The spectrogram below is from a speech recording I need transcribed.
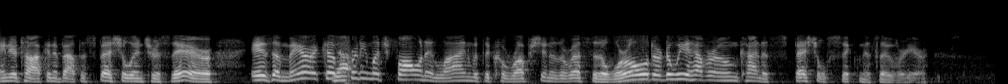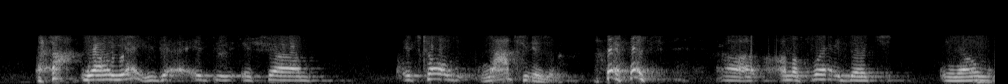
and you're talking about the special interest there. Is America Yeah. pretty much falling in line with the corruption of the rest of the world, or do we have our own kind of special sickness over here? well, yeah, you got, it, it's um, it's called Nazism. uh, I'm afraid that you know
